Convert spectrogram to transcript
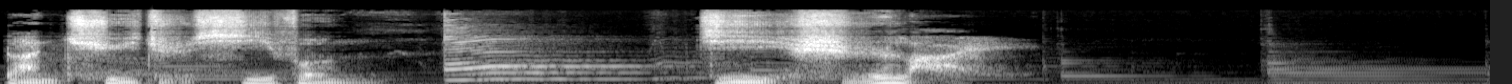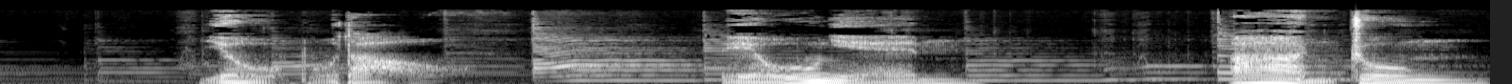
但屈指西风，几时来？又不到，流年暗中。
